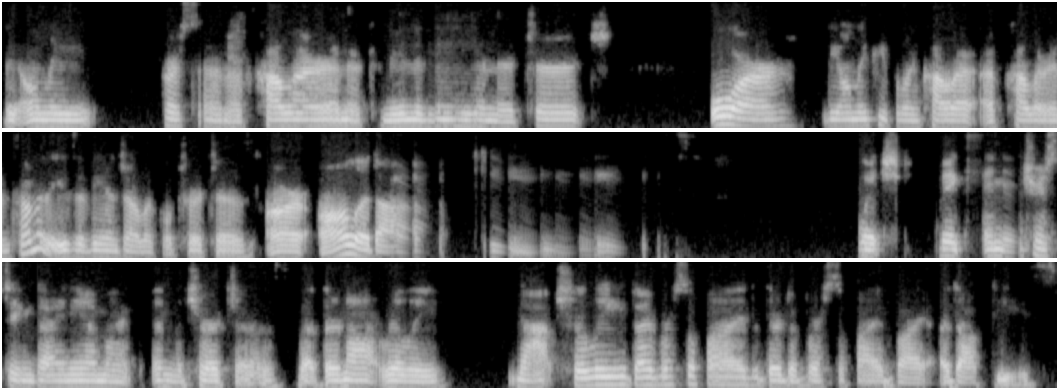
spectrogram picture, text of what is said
the only person of color in their community, in their church, or the only people in color of color in some of these evangelical churches are all adoptees, which makes an interesting dynamic in the churches, but they're not really naturally diversified, they're diversified by adoptees.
